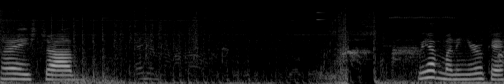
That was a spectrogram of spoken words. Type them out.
Nice job. We have money, you're okay.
